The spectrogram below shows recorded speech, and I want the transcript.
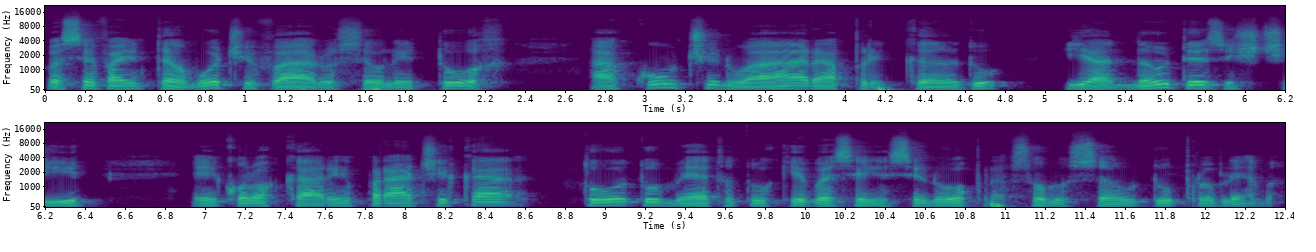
Você vai então motivar o seu leitor a continuar aplicando e a não desistir em colocar em prática todo o método que você ensinou para a solução do problema.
